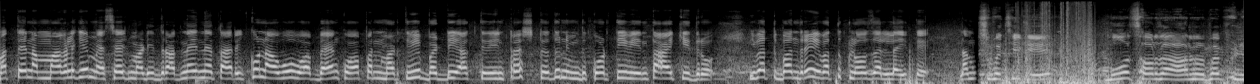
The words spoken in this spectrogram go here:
ಮತ್ತು ನಮ್ಮ ಮಗಳಿಗೆ ಮೆಸೇಜ್ ಮಾಡಿದ್ರು, ಹದಿನೈದನೇ ತಾರೀಕು ನಾವು ಬ್ಯಾಂಕ್ ಓಪನ್ ಮಾಡ್ತೀವಿ, ಬಡ್ಡಿ ಹಾಕ್ತೀವಿ ಇಂಟ್ರೆಸ್ಟದು ನಿಮ್ದು ಕೊಡ್ತೀವಿ ಅಂತ ಹಾಕಿದ್ರು. ಇವತ್ತು ಬಂದರೆ ಇವತ್ತು ಕ್ಲೋಸಲ್ಲೈತೆ ನಮ್ಮ ಚೀಟಿ ಮೂವತ್ತು ಸಾವಿರದ ಆರುನೂರು ರೂಪಾಯಿ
